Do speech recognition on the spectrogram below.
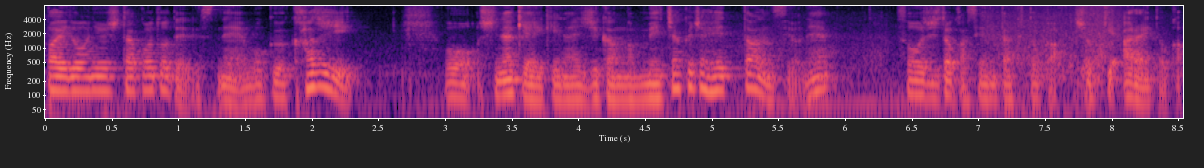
ぱい導入したことでですね僕家事をしなきゃいけない時間がめちゃくちゃ減ったんですよね。掃除とか洗濯とか食器洗いとか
